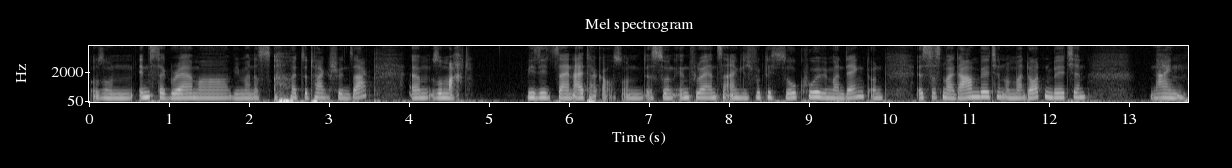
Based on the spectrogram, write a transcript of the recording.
so ein Instagrammer, wie man das heutzutage schön sagt, ähm, so macht wie sieht sein Alltag aus und ist so ein Influencer eigentlich wirklich so cool, wie man denkt und ist es mal da ein Bildchen und mal dort ein Bildchen? Nein,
